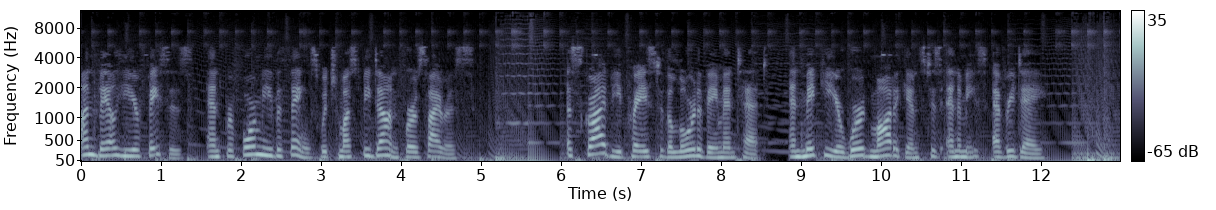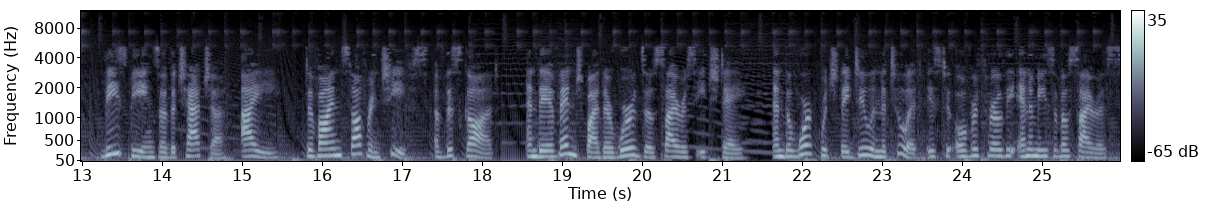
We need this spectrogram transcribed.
unveil ye your faces, and perform ye the things which must be done for Osiris. Ascribe ye praise to the Lord of Amentet, and make ye your word mod against his enemies every day. These beings are the Chacha, i.e., divine sovereign chiefs, of this god, and they avenge by their words Osiris each day and the work which they do in the Tuat is to overthrow the enemies of Osiris.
